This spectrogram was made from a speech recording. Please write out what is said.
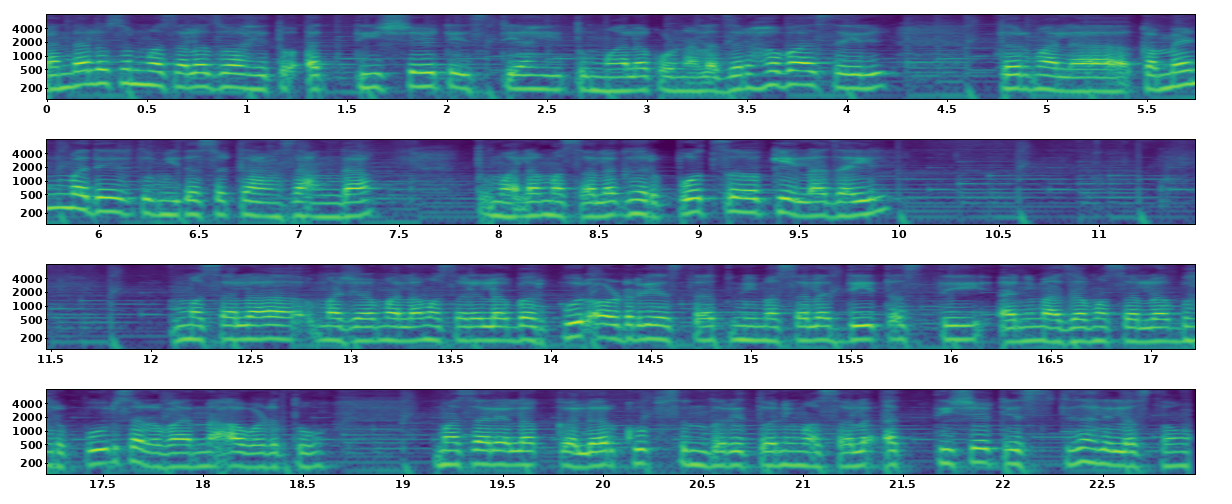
कांदा लसूण मसाला जो आहे तो अतिशय टेस्टी आहे. तुम्हाला कोणाला जर हवा असेल तर मला कमेंटमध्ये तुम्ही तसं टा सांगा. तुम्हाला मसाला घरपोच केला जाईल. मसाला माझ्या मला मसाल्याला भरपूर ऑर्डरी असतात. मी मसाला देत असते आणि माझा मसाला भरपूर सर्वांना आवडतो. मसाल्याला कलर खूप सुंदर येतो आणि मसाला अतिशय टेस्टी झालेला असतो.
